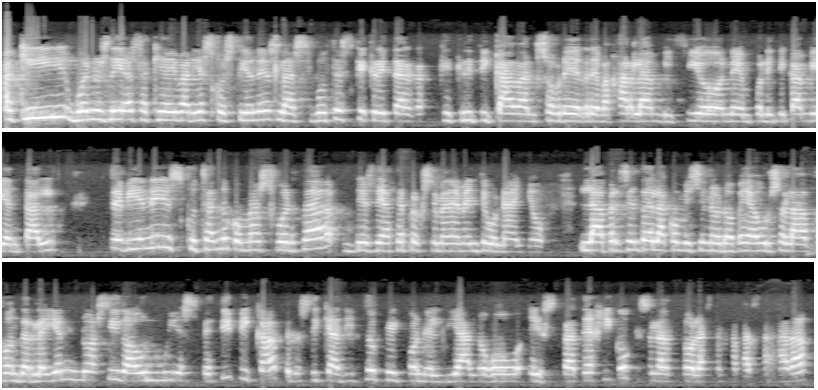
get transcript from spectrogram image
Aquí, buenos días, aquí hay varias cuestiones. Las voces que, que criticaban sobre rebajar la ambición en política ambiental se viene escuchando con más fuerza desde hace aproximadamente un año. La presidenta de la Comisión Europea, Ursula von der Leyen, no ha sido aún muy específica, pero sí que ha dicho que con el diálogo estratégico que se lanzó la semana pasada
